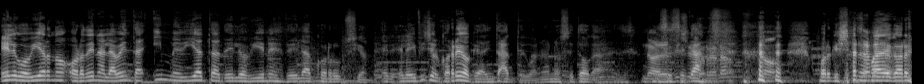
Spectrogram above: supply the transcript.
el gobierno ordena la venta inmediata de los bienes de la corrupción. El, el edificio del correo queda intacto, igual, no, no se toca. No, no el se edificio Correo no. No, porque ya no más de correo.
